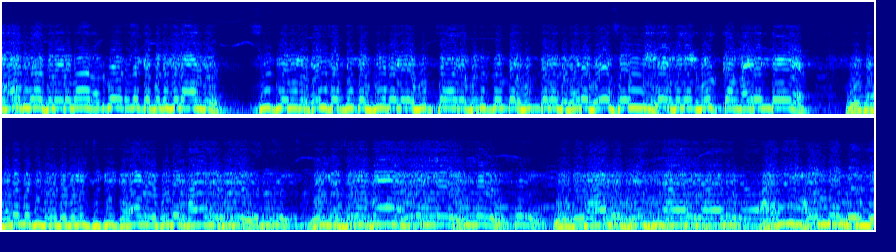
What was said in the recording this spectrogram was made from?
வாடிவாசலிடமார் அன்போடு அழைக்கப்படுகிறார்கள். சீக்கிரங்கள் கைதட்டுங்கள் வீரர்களை உற்சாகப்படுத்துங்கள் உங்களது கர வேசை வீரர்களின் ஊக்கம் மருந்து இந்த திரட்ட நிகழ்ச்சிக்கு காலை முதல் மாலை வரை மிக சிறப்பான முறையிலே எதிராக பேசினாலும் அள்ளி கொள்ளக்கூடிய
